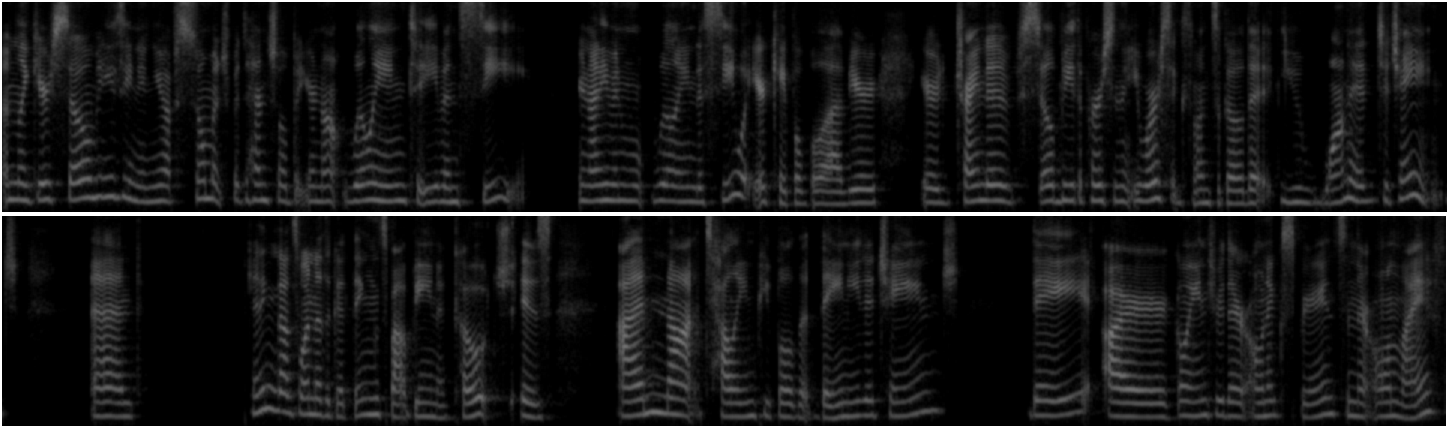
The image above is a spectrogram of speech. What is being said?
I'm like, you're so amazing and you have so much potential, but you're not willing to even see. You're not even willing to see what you're capable of. You're you're trying to still be the person that you were 6 months ago that you wanted to change. And I think that's one of the good things about being a coach is I'm not telling people that they need to change. They are going through their own experience in their own life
